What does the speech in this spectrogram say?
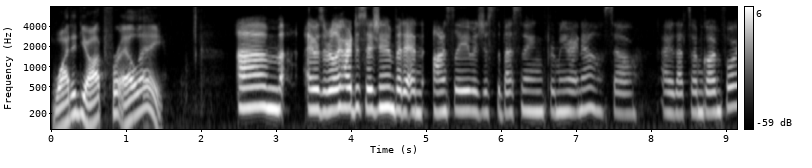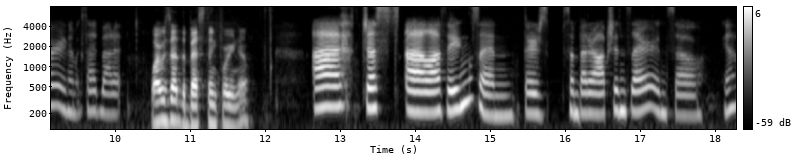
Why did you opt for LA? Um, it was a really hard decision, but it, and honestly, it was just the best thing for me right now. So I, that's what I'm going for, and I'm excited about it. Why was that the best thing for you now? Uh, just uh, a lot of things, and there's some better options there, and so yeah,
